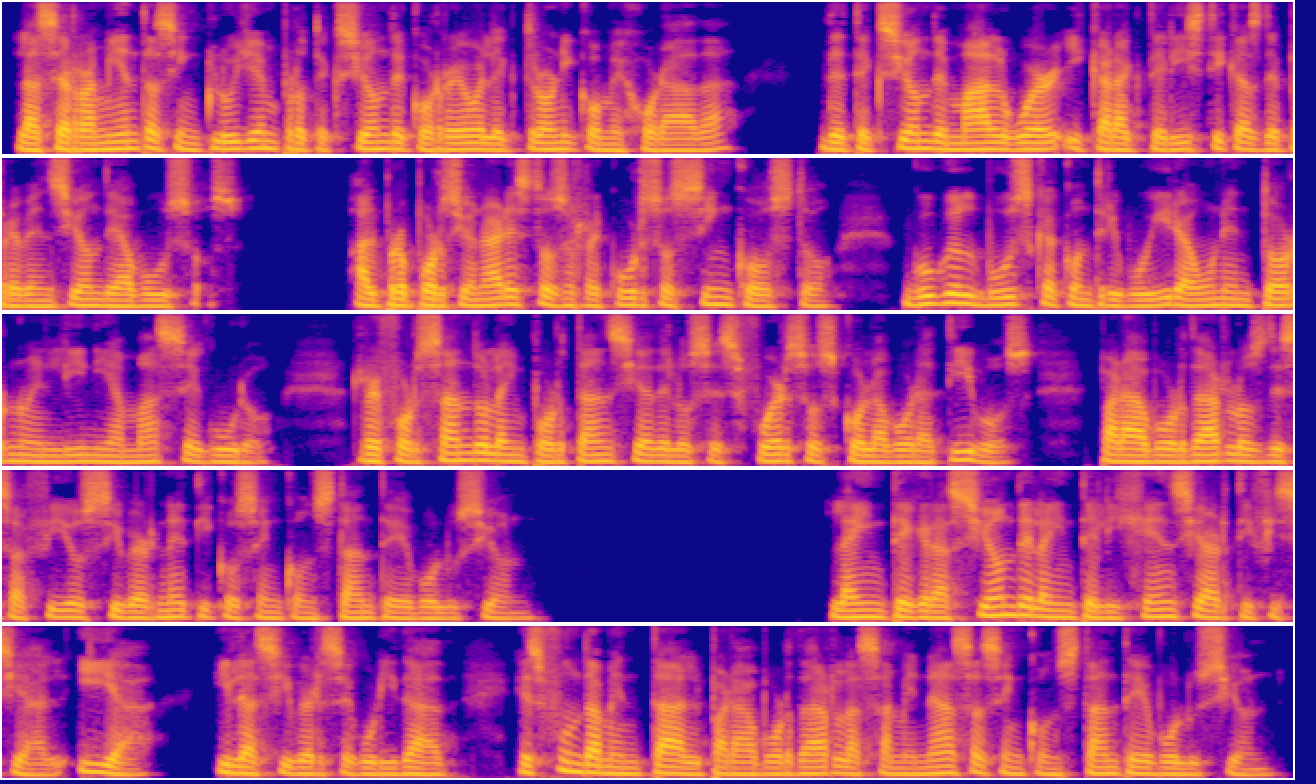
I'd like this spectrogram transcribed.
Las herramientas incluyen protección de correo electrónico mejorada, detección de malware y características de prevención de abusos. Al proporcionar estos recursos sin costo, Google busca contribuir a un entorno en línea más seguro, reforzando la importancia de los esfuerzos colaborativos para abordar los desafíos cibernéticos en constante evolución. La integración de la inteligencia artificial, IA, y la ciberseguridad es fundamental para abordar las amenazas en constante evolución.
